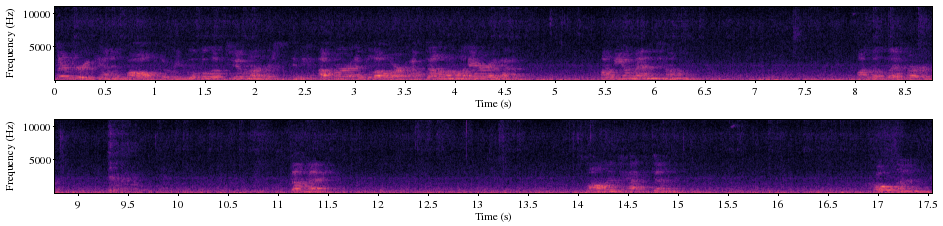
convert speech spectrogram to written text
Surgery can involve the removal of tumors in the upper and lower abdominal area, on the omentum, on the liver, stomach, small intestine, colon,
